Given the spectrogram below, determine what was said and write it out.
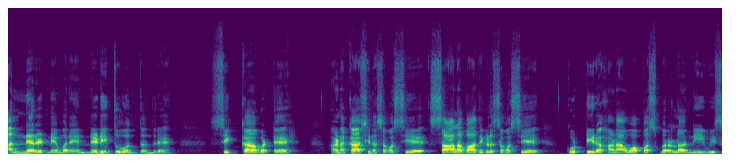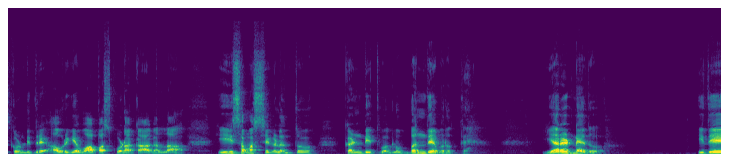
ಹನ್ನೆರಡನೇ ಮನೆ ನಡೀತು ಅಂತಂದರೆ ಸಿಕ್ಕಾಬಟ್ಟೆ ಹಣಕಾಸಿನ ಸಮಸ್ಯೆ ಸಾಲಬಾಧೆಗಳ ಸಮಸ್ಯೆ, ಕೊಟ್ಟಿರೋ ಹಣ ವಾಪಸ್ ಬರಲ್ಲ, ನೀವು ಇಸ್ಕೊಂಡಿದ್ರೆ ಅವರಿಗೆ ವಾಪಸ್ ಕೊಡೋಕ್ಕಾಗಲ್ಲ. ಈ ಸಮಸ್ಯೆಗಳಂತೂ ಖಂಡಿತವಾಗ್ಲೂ ಬಂದೇ ಬರುತ್ತೆ. ಎರಡನೇದು, ಇದೇ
